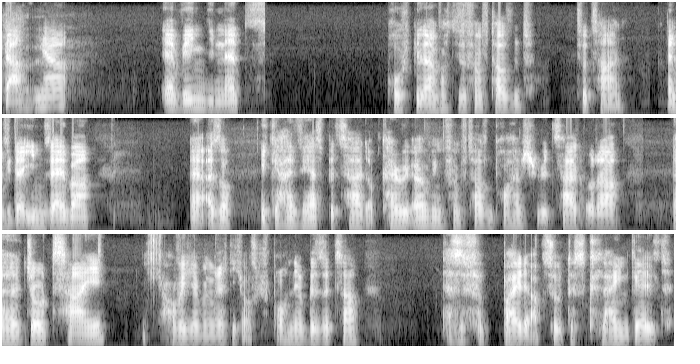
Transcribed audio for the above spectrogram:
Daher erwägen die Nets pro Spiel einfach diese 5000 zu zahlen. Entweder ihm selber, äh, also egal wer es bezahlt, ob Kyrie Irving 5000 pro Heimspiel bezahlt oder äh, Joe Tsai, ich hoffe, ich habe ihn richtig ausgesprochen, der Besitzer, das ist für beide absolutes Kleingeld.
